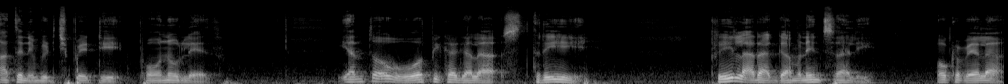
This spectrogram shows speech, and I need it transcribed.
అతని విడిచిపెట్టి పోను లేదు. ఎంతో ఓపిక గల స్త్రీ ప్రియులారా గమనించాలి. ఒకవేళ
